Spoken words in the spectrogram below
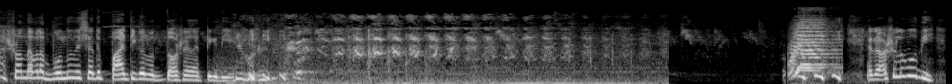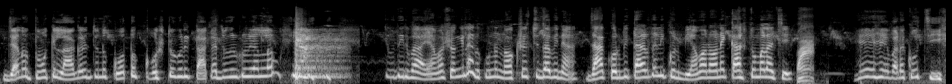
আর সন্ধ্যাবেলা বন্ধুদের সাথে পার্টি করব দশ হাজার টাকা দিয়ে। রসল বৌদি জানো তোমাকে লাগানোর জন্য কত কষ্ট করে টাকা জোগাড় করে আনলাম। চুদির ভাই আমার সঙ্গে না কোনো নকশা দাবি না। যা করবি তাড়াতাড়ি করবি আমার অনেক কাস্টমার আছে। হ্যাঁ হ্যাঁ বাড়া করছি।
